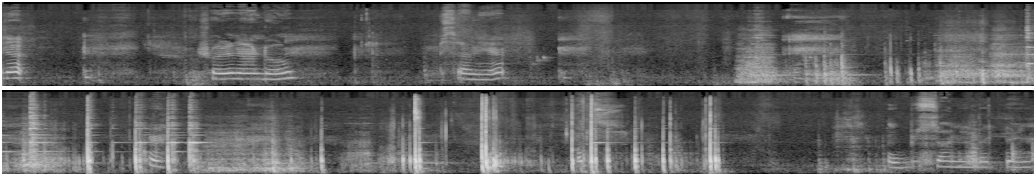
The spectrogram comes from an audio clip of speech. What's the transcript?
Bir de şöyle nerede o? Bir saniye. Bir saniye bekleyin.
